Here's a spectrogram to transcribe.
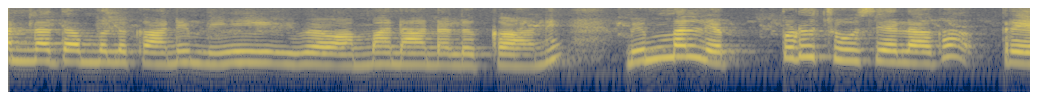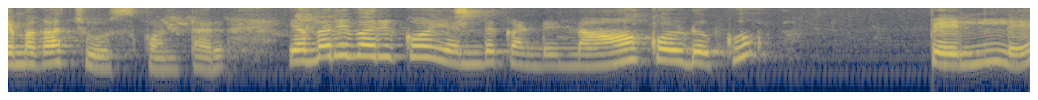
అన్నదమ్ములు కానీ మీ అమ్మ నాన్నలు కానీ మిమ్మల్ని ఎప్పుడు చూసేలాగా ప్రేమగా చూసుకుంటారు. ఎవరి వరకో ఎందుకండి నా కొడుకు పెళ్ళే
